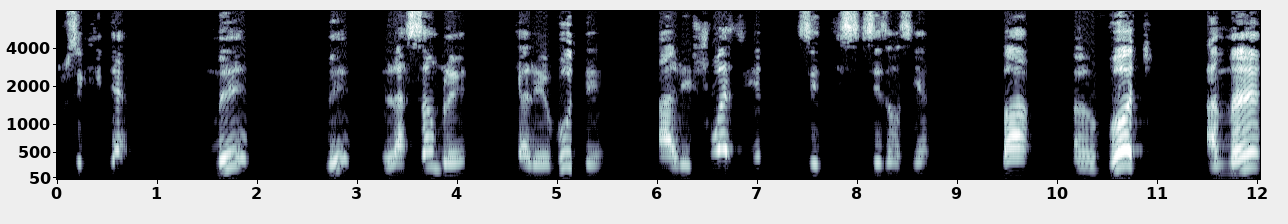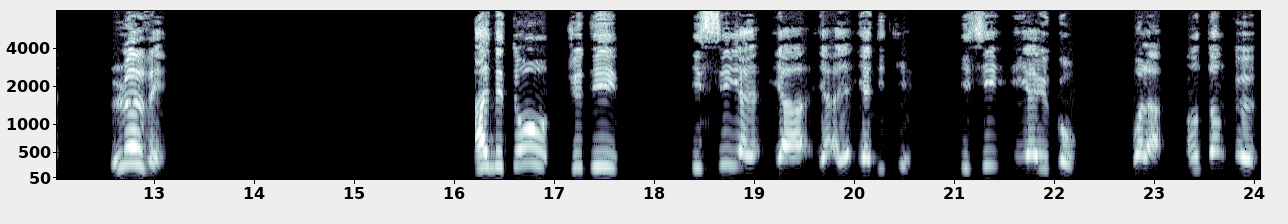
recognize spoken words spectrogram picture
tous ces critères, mais, mais l'assemblée qu'allait voter, allait choisir ces, ces anciens par un vote à main levée. Admettons, je dis, ici il y a, y, a, y, y a Didier, ici il y a Hugo. Voilà, en tant que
